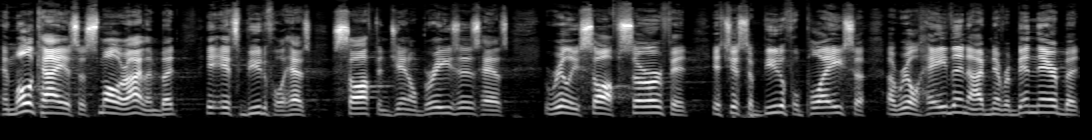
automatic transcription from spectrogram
And Molokai is a smaller island, but it's beautiful. It has soft and gentle breezes, has really soft surf. It, it's just a beautiful place, a, a real haven. I've never been there, but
